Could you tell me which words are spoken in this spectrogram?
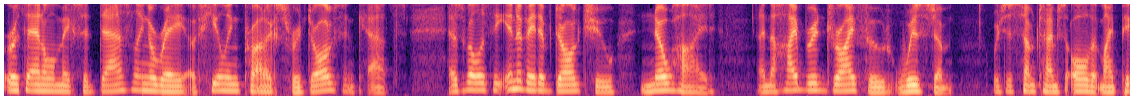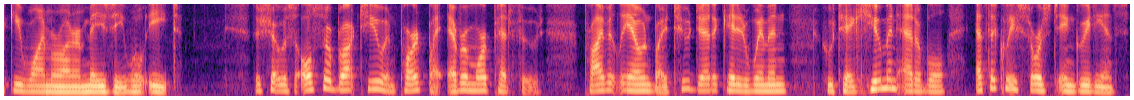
Earth Animal makes a dazzling array of healing products for dogs and cats, as well as the innovative dog chew No Hide and the hybrid dry food Wisdom, which is sometimes all that my picky Weimaraner Maisie will eat. The show is also brought to you in part by Evermore Pet Food, privately owned by two dedicated women who take human edible, ethically sourced ingredients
